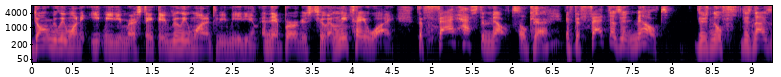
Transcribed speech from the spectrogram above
don't really want to eat medium rare steak. They really want it to be medium, and their burgers too. And let me tell you why. The fat has to melt. Okay. If the fat doesn't melt, there's no there's not as,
